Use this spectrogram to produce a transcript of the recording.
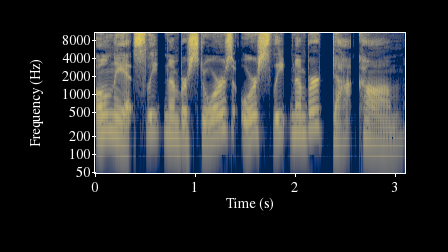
Only at Sleep Number stores or sleepnumber.com.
